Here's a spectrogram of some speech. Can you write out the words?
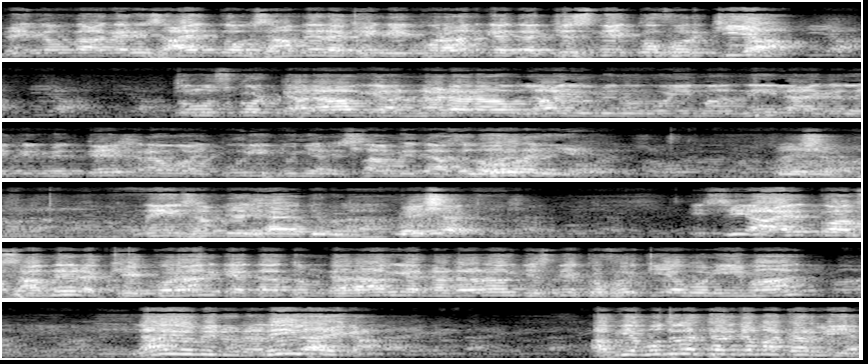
मैं कहूँगा अगर इस आयत को आप सामने रखेंगे कुरान कहता है जिसने कुफर किया तुम उसको डराओ या न डराओ ला युमिनून वो ईमान नहीं लाएगा लेकिन मैं देख रहा हूँ आज पूरी दुनिया इस्लाम में दाखिल हो रही है। बेशक। नहीं समझे शायद जुमला। बेशक। इसी आयत को आप सामने रखे। कुरान कहता तुम डराओ या न डराओ जिसने कुफर किया वो ईमान ला युमिनून नहीं लाएगा। अब ये मुतलक तर्जमा कर लिया।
